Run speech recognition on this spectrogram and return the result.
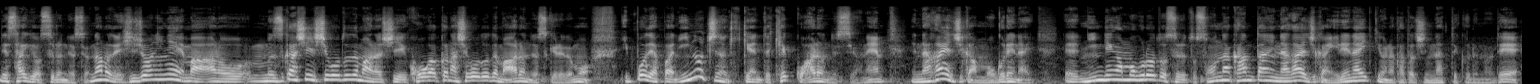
で、作業するんですよ。なので、非常にね、まあ、あの、難しい仕事でもあるし、高額な仕事でもあるんですけれども、一方でやっぱり命の危険って結構あるんですよね。長い時間潜れない。人間が潜ろうとすると、そんな簡単に長い時間入れないっていうような形になってくるので、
